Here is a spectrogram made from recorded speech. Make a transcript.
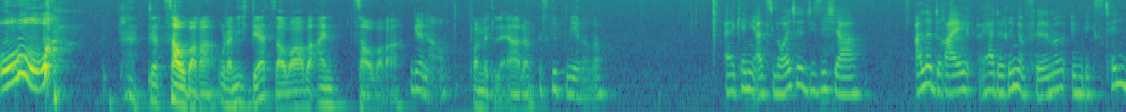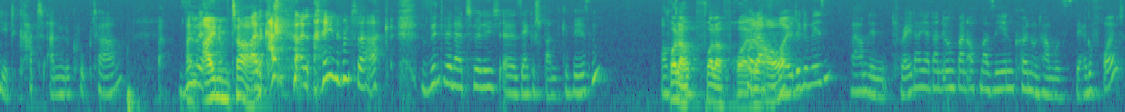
Oh! Der Zauberer. Oder nicht der Zauberer, aber ein Zauberer Genau. von Mittelerde. Es gibt mehrere. Äh, Kenny, als Leute, die sich ja alle drei Herr der Ringe-Filme im Extended Cut angeguckt haben, An wir- einem an, Tag. ein, an einem Tag sind wir natürlich äh, sehr gespannt gewesen. Auf Voller, voller Freude voller auch. Freude gewesen. Wir haben den Trailer ja dann irgendwann auch mal sehen können und haben uns sehr gefreut.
